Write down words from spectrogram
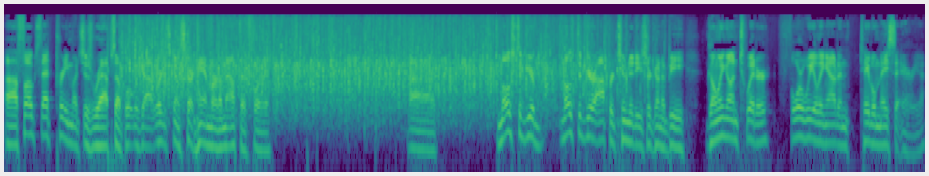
uh, folks. That pretty much just wraps up what we got. We're just going to start hammering them out there for you. Uh, most of your most of your opportunities are going to be going on Twitter, four wheeling out in Table Mesa area.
